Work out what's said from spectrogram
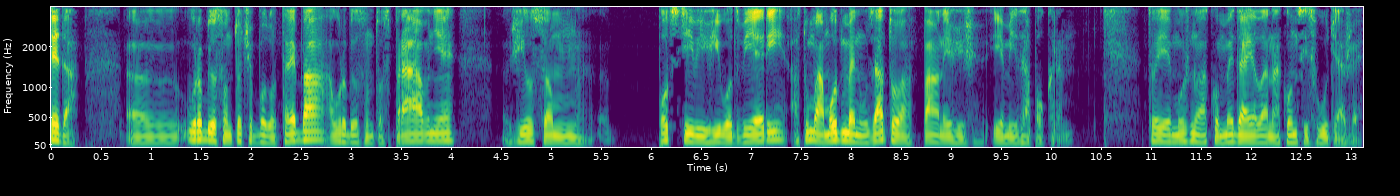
Teda, uh, urobil som to, čo bolo treba a urobil som to správne, žil som poctivý život viery a tu mám odmenu za to a pán Ježiš je mi za pokrm. To je možno ako medaila na konci súťaže.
